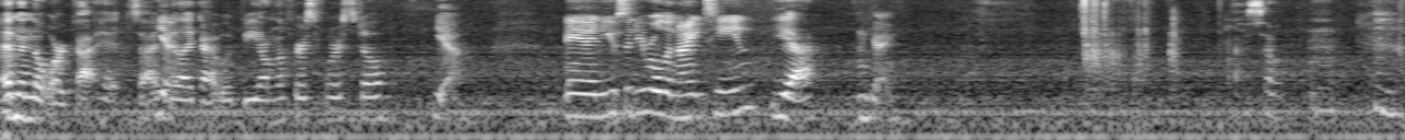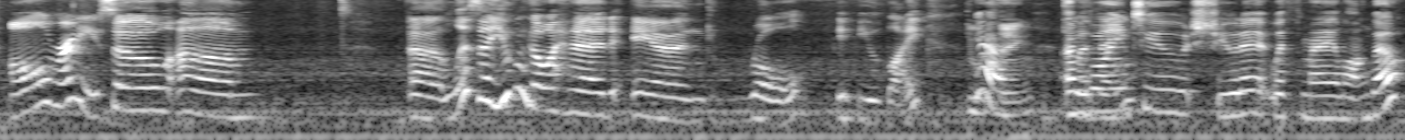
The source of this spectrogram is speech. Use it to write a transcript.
and then the orc got hit. So I Yeah. feel like I would be on the first floor still. Yeah. And you said you rolled a 19. Yeah. Okay. So. Alrighty. So, um, uh, Lissa, you can go ahead and roll if you'd like. Do Yeah. a thing. I'm a going thing? to shoot it with my longbow.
